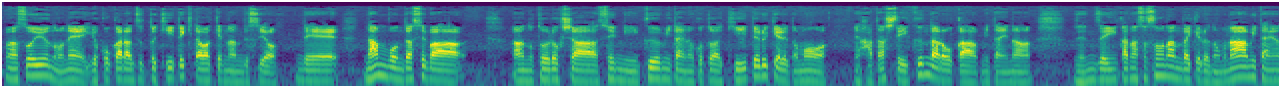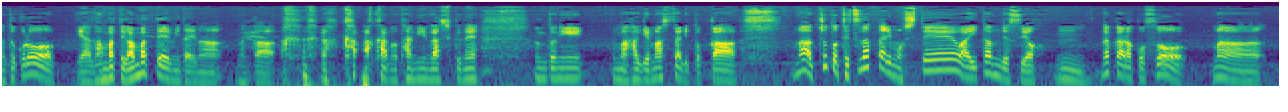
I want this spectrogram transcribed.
まあそういうのをね、横からずっと聞いてきたわけなんですよ。で、何本出せば、あの、登録者1000人行くみたいなことは聞いてるけれども、え果たして行くんだろうか、みたいな、全然行かなさそうなんだけれどもな、みたいなところを、いや、頑張って頑張って、みたいな、なんか 赤の他人らしくね、本当に、まあ、励ましたりとか、まあ、ちょっと手伝ったりもしてはいたんですよ。うん。だからこそ、まあ、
